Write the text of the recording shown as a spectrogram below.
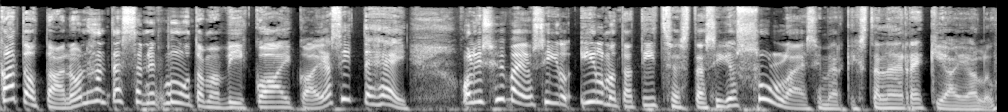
Katsotaan, onhan tässä nyt muutama viikko aikaa. Ja sitten hei, olisi hyvä, jos il- ilmoitat itsestäsi, jos sulla esimerkiksi tällainen rekiajalu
